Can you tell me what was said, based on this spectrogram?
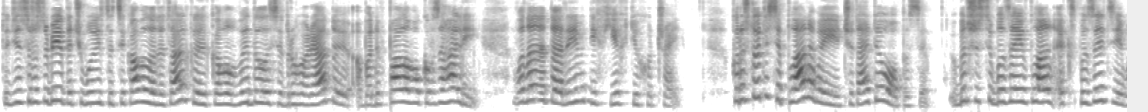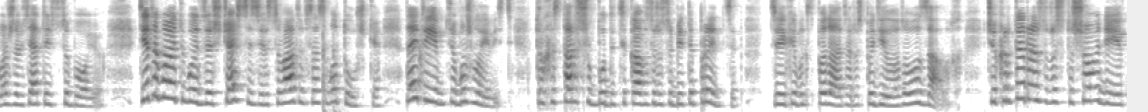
тоді зрозумієте, чому їх зацікавила деталька, яка вам видалася другорядною або не впала в око взагалі. Вона не на рівні їхніх очей. Користуйтеся планами і читайте описи. У більшості музеїв план експозиції можна взяти із собою. Діти матимуть за щастя з'ясувати все самотужки. Дайте їм цю можливість. Трохи старшим буде цікаво зрозуміти принцип, за яким експонати розподілено у залах. Чи картини розташовані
